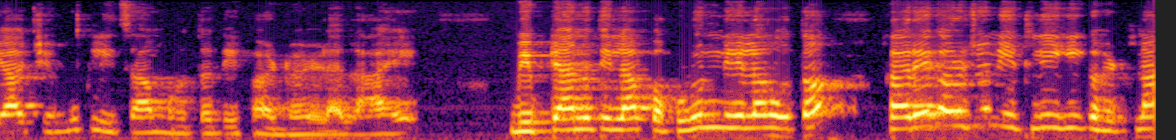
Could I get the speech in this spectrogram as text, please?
या चिमुकलीचा मृतदेह आढळलेला आहे. बिबट्यानं तिला पकडून नेलं होतं. खारेकर्जून इथली ही घटना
